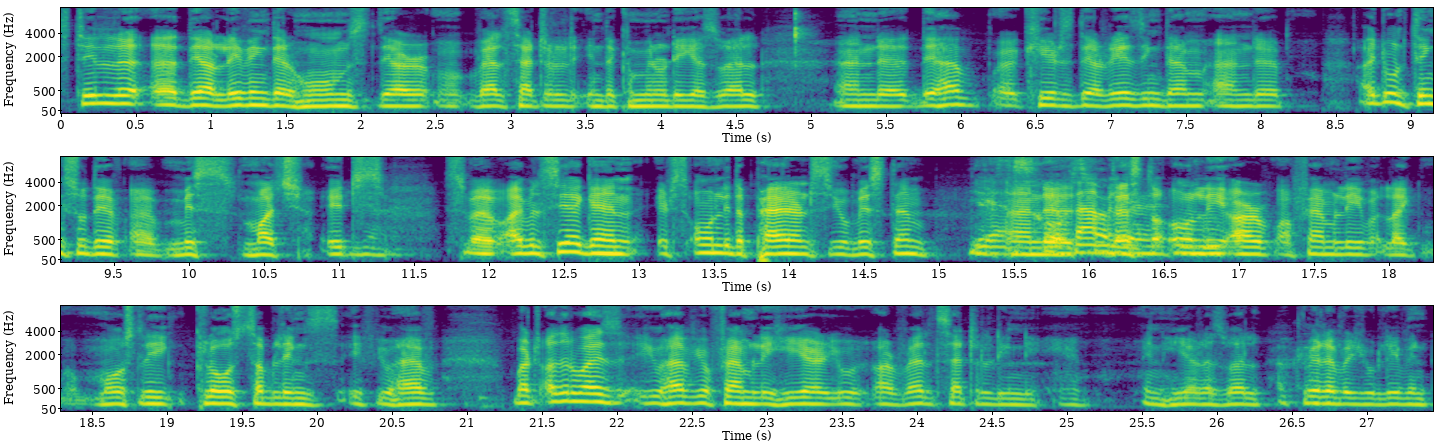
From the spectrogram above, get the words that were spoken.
still uh, they are living their homes. They are mm, well settled in the community as well, and uh, they have uh, kids. They are raising them, and uh, I don't think so. They uh, miss much. It's. so, I will say again. It's only the parents you miss them. Yes. and uh, family. that's the Okay. only our uh, family like mostly close siblings if you have but otherwise you have your family here you are well settled in in here as well okay. wherever you live in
